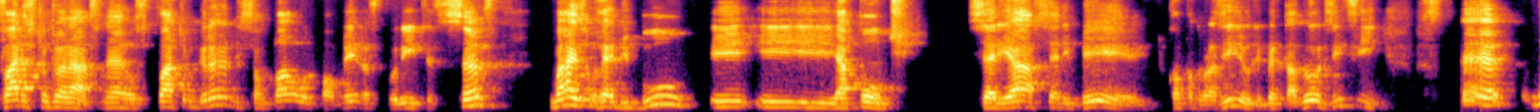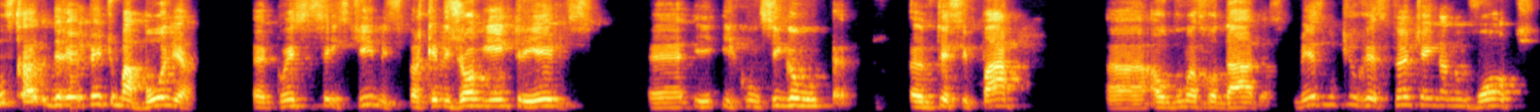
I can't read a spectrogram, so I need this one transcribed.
vários campeonatos, né? os quatro grandes, São Paulo, Palmeiras, Corinthians e Santos, mais o Red Bull e, e a Ponte. Série A, Série B, Copa do Brasil, Libertadores, enfim. É, buscar, de repente, uma bolha é, com esses seis times para que eles joguem entre eles é, e, e, consigam é, antecipar ah, algumas rodadas, mesmo que o restante ainda não volte,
